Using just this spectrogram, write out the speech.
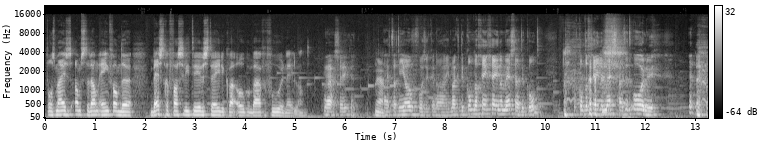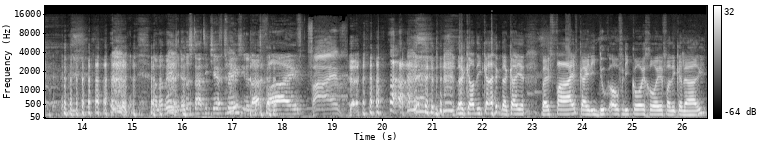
Volgens mij is Amsterdam een van de best gefaciliteerde steden qua openbaar vervoer in Nederland. Ja, zeker. Hij heeft dat niet over voor zijn kanarie. Maar er komt nog geen gele mes uit de kont. Er komt een gele mes uit het oor nu. maar dan weet je, dan staat die Jeff Tracy inderdaad. Five. Five, Dan, kan die, dan kan je bij 5 kan je die doek over die kooi gooien van die kanarie.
